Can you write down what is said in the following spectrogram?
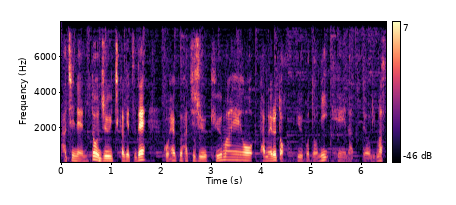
8年と11ヶ月で589万円を貯めるということになっております。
